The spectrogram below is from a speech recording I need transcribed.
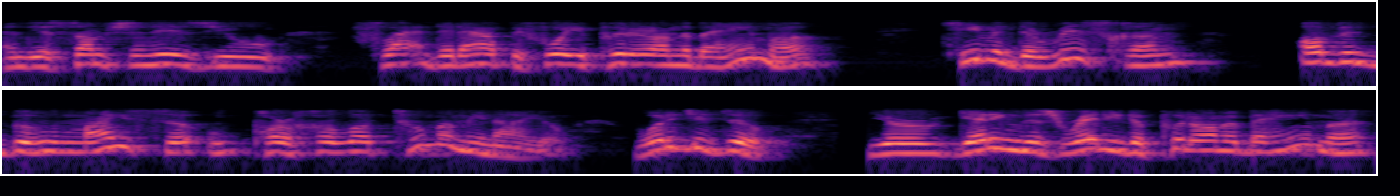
and the assumption is you flattened it out before you put it on the behema Kiven the rischan ovid behumaisa uparchalatuma minayu. What did you do? You're getting this ready to put on a behema,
